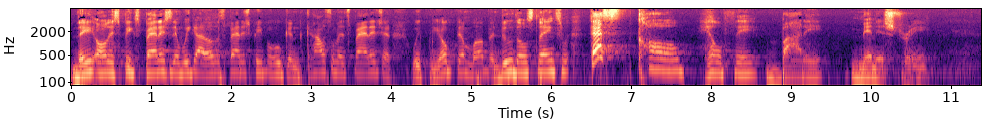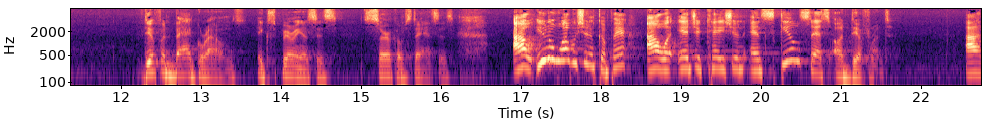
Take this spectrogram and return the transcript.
they only speak Spanish. Then we got other Spanish people who can counsel in Spanish, and we yoke them up and do those things. That's called healthy body ministry. Different backgrounds, experiences, circumstances. Our, you know what we shouldn't compare? Our education and skill sets are different. I,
